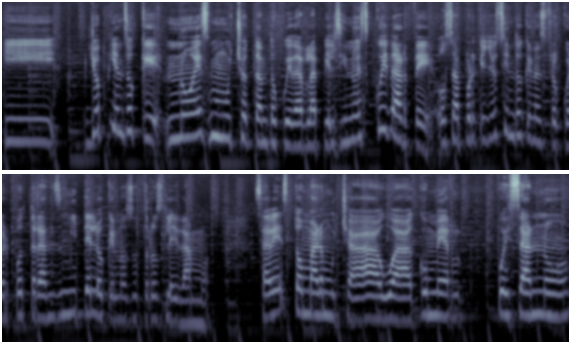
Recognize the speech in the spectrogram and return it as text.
Y yo pienso que no es mucho tanto cuidar la piel, sino es cuidarte. O sea, porque yo siento que nuestro cuerpo transmite lo que nosotros le damos. ¿Sabes? Tomar mucha agua, comer pues sano,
